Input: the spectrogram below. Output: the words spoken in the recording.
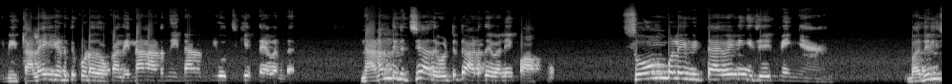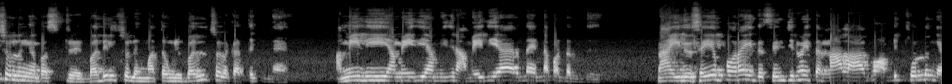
இன்னைக்கு தலைக்கு எடுத்துக்கூடாது உட்காந்து என்ன நடந்து என்ன நடந்து யோசிக்க தேவையில்லை. நடந்துடுச்சு அதை விட்டுட்டு அடுத்த வேலையை பார்ப்போம். சோம்பலை விட்டாவே நீங்க ஜெயிப்பீங்க. பதில் சொல்லுங்க ஃபர்ஸ்ட் பதில் சொல்லுங்க. மற்றவங்களுக்கு பதில் சொல்ல கத்துக்குங்க. அமைதி அமைதி அமைதி அமைதியா இருந்தா என்ன பண்றது? நான் இதை செய்ய போறேன் இதை செஞ்சிருவேன் இத்தனை நாள் ஆகும் அப்படின்னு சொல்லுங்க.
